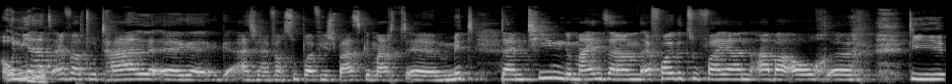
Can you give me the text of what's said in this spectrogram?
Und oh. mir hat's einfach total, äh, also einfach super viel Spaß gemacht, äh, mit deinem Team gemeinsam Erfolge zu feiern, aber auch äh, die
